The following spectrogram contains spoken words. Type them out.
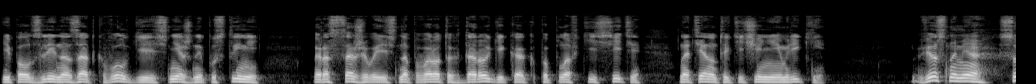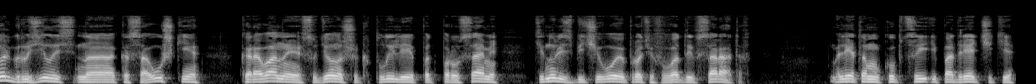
и ползли назад к Волге снежной пустыней, рассаживаясь на поворотах дороги, как поплавки сети, натянутой течением реки. Веснами соль грузилась на косаушки, караваны суденышек плыли под парусами, тянулись бичевою против воды в Саратов. Летом купцы и подрядчики,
